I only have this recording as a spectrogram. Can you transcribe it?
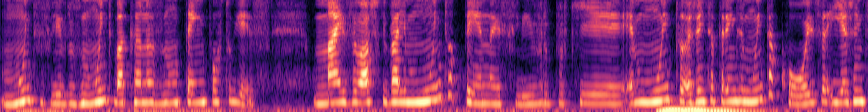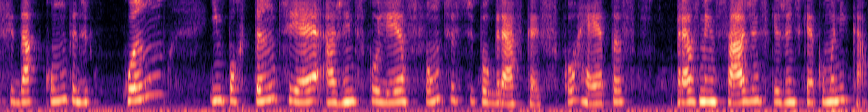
muitos livros muito bacanas não tem em português mas eu acho que vale muito a pena esse livro porque é muito, a gente aprende muita coisa e a gente se dá conta de quão importante é a gente escolher as fontes tipográficas corretas para as mensagens que a gente quer comunicar.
